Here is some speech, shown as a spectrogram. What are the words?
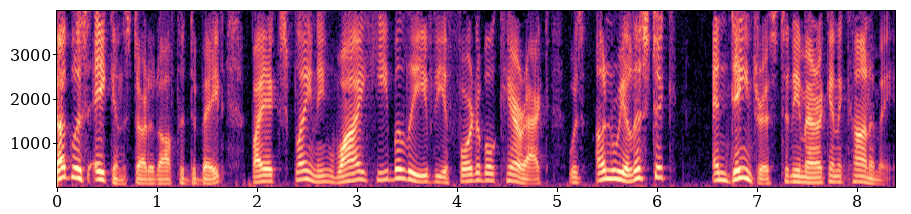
Douglas Eakin started off the debate by explaining why he believed the Affordable Care Act was unrealistic and dangerous to the American economy.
